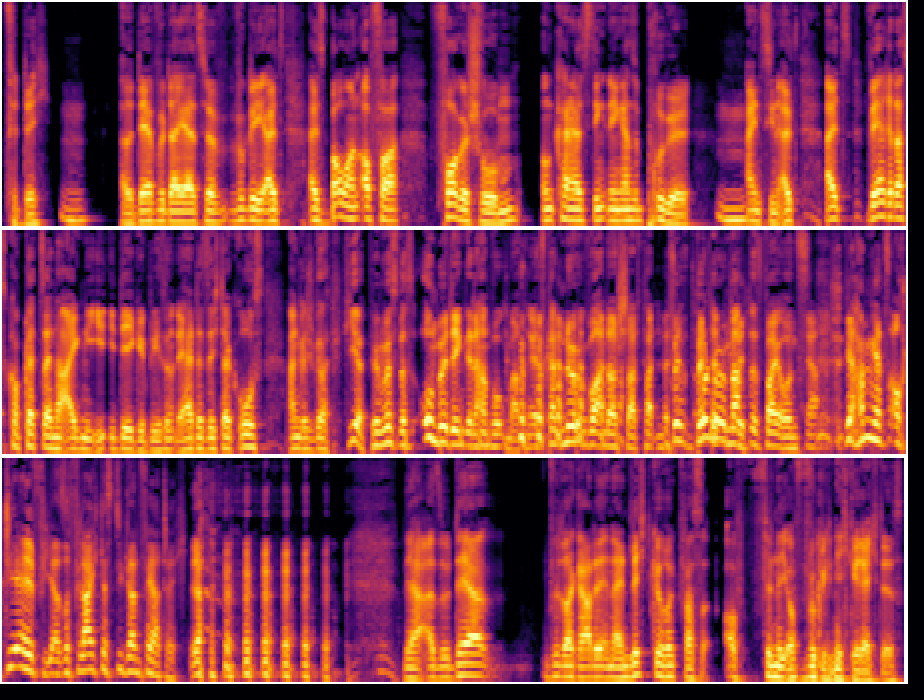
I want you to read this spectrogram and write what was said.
Für dich. Mhm. Also der wird da jetzt ja wirklich als, als Bauernopfer vorgeschoben und kann jetzt den, den ganzen Prügel Mhm. einziehen, als, als wäre das komplett seine eigene Idee gewesen und er hätte sich da groß engagiert und gesagt, hier, wir müssen das unbedingt in Hamburg machen, es kann nirgendwo anders stattfinden, bitte unmöglich. macht es bei uns. Ja. Wir haben jetzt auch die Elfi, also vielleicht ist die dann fertig. Ja, also der wird da gerade in ein Licht gerückt, was auf, finde ich auch wirklich nicht gerecht ist.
